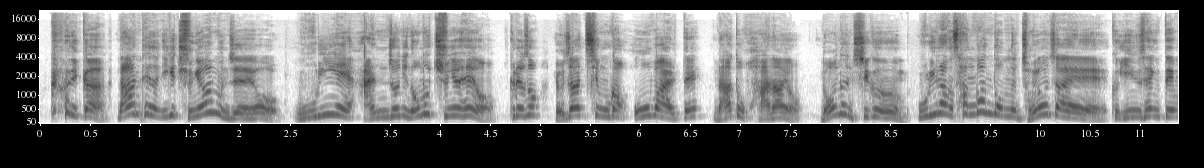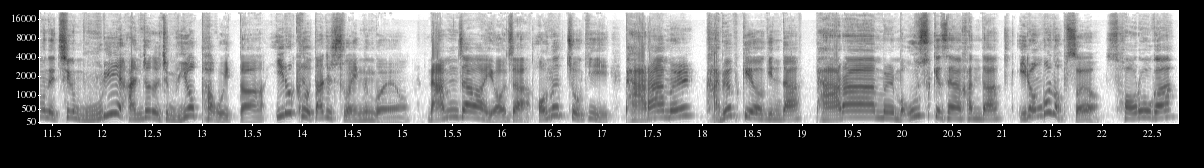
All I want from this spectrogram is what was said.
그러니까 나한테는 이게 중요한 문제예요. 우리의 안전이 너무 중요해요. 그래서 여자친구가 오버할 때 나도 화나요. 너는 지금 우리랑 상관도 없는 저 여자의 그 인생 때문에 지금 우리의 안전을 지금 위협하고 있다. 이렇게도 따질 수가 있는 거예요. 남자와 여자 어느 쪽이 바람을 가볍게 여긴다. 바람을 뭐 우습게 생각한다. 이런 건 없어요. 서로가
